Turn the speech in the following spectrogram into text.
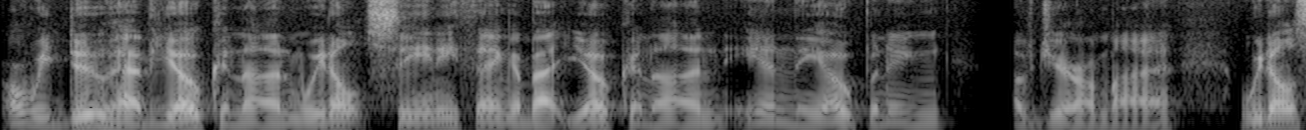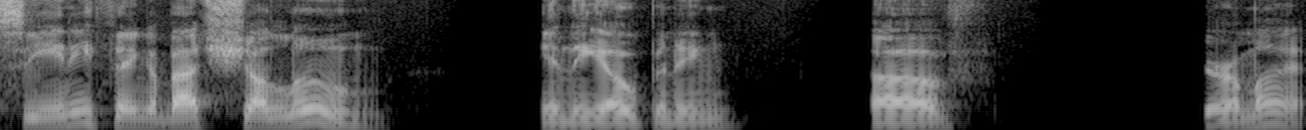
or we do have Yochanan. We don't see anything about Yochanan in the opening of Jeremiah. We don't see anything about Shallum in the opening of Jeremiah.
